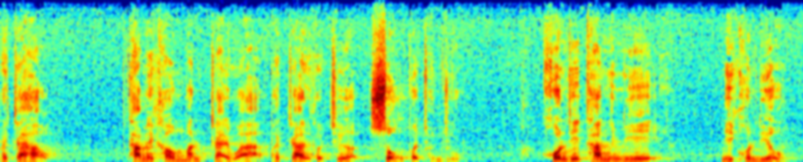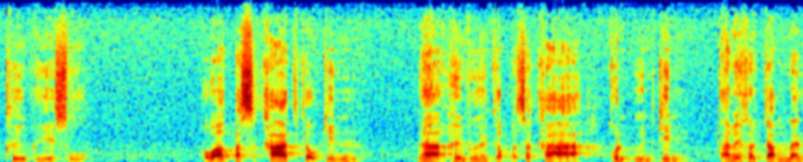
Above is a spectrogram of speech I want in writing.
พระเจ้าทำให้เขามั่นใจว่าพระเจ้าที่เขาเชื่อทรงพระชนอยู่ คนที่ทำอย่างนี้มีคนเดียวคือพระเยซู เพราะว่าปัสคาที่เขากินนะฮะไม่เหมือนกับปัสคา คนอื่นกินทำให้เขาจำแม่น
